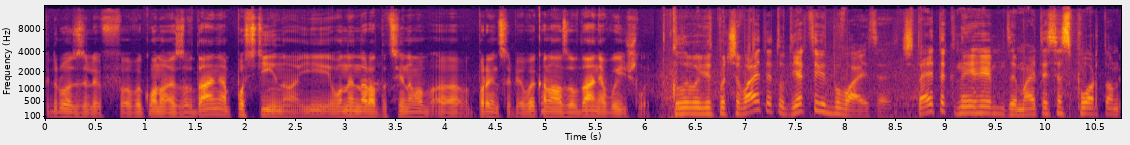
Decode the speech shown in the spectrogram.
підрозділів виконує завдання постійно, і вони на ротаційному е, принципі виконали завдання, вийшли. Коли ви відпочиваєте тут, як це відбувається? Читаєте книги, займаєтеся спортом.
